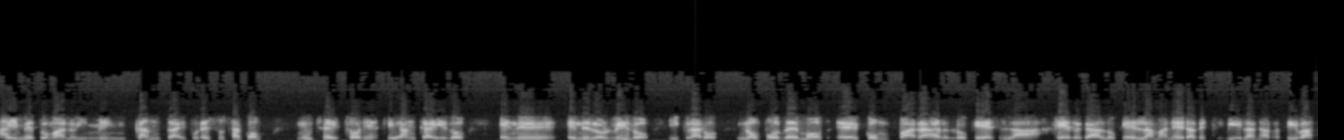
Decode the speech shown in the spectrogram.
ahí meto mano y me encanta. Y por eso saco muchas historias que han caído en el, en el olvido. Y claro, no podemos eh, comparar lo que es la jerga, lo que es la manera de escribir, la narrativa,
